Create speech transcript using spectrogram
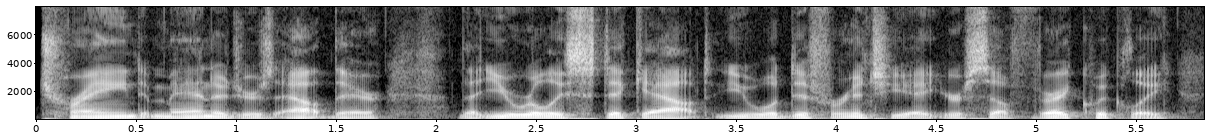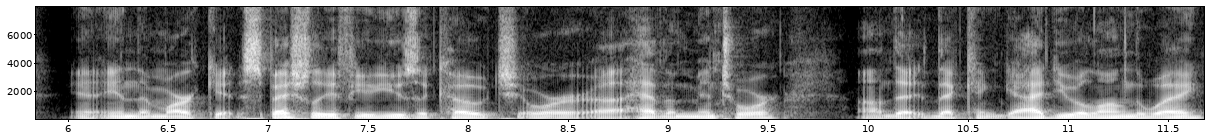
trained managers out there that you really stick out. You will differentiate yourself very quickly in, the market, especially if you use a coach or uh, have a mentor um, that, that can guide you along the way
